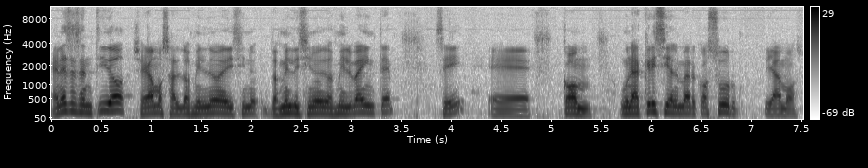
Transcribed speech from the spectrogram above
en ese sentido, llegamos al 2019-2020, ¿sí? Eh, con una crisis del Mercosur, digamos,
